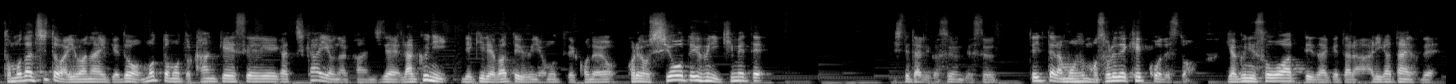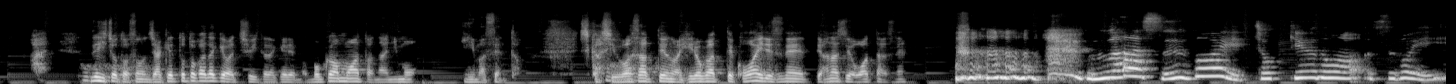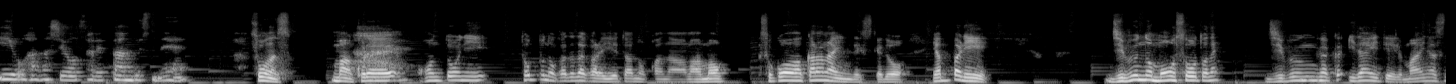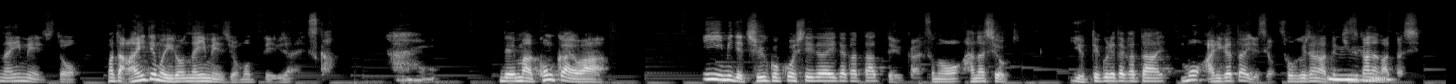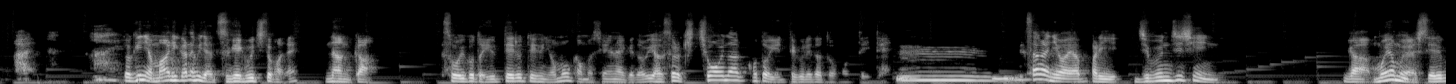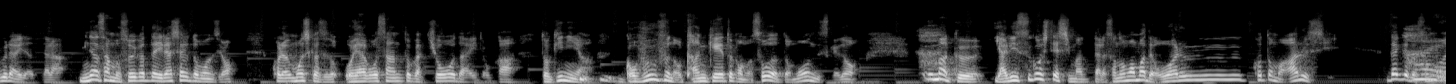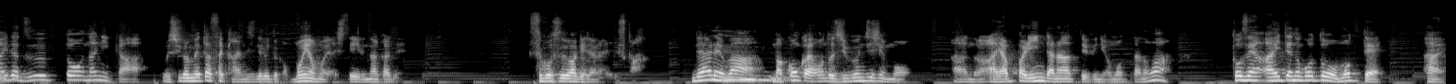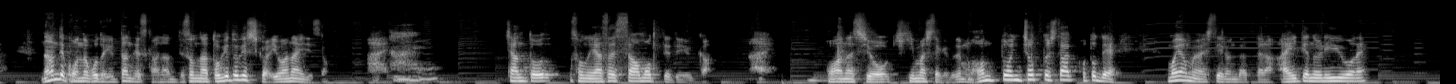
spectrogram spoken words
友達とは言わないけど、もっともっと関係性が近いような感じで楽にできればというふうに思ってて、これを、これをしようというふうに決めてしてたりとかするんです。って言ったらもうもうそれで結構ですと。逆にそうあっていただけたらありがたいので、ぜひちょっとそのジャケットとかだけは注意いただければ、僕はもうあとは何も言いませんと。しかし噂っていうのは広がって怖いですねって話で終わったんですね。うわーすごい直球のすごいいいお話をされたんですね。そうなんです。まあこはいれ本当にトップの方だから言えたのかな。まあもうそこはわからないんですけど、やっぱり自分の妄想とね、自分が抱いているマイナスなイメージと、また相手もいろんなイメージを持っているじゃないですか。はい。で、まあ今回は、いい意味で忠告をしていただいた方っていうか、その話を言ってくれた方もありがたいですよ。そうじゃなかったら気づかなかったし。はい。はい。時には周りから見たら告げ口とかね、なんか、そういうことを言っているというふうに思うかもしれないけど、いや、それは貴重なことを言ってくれたと思っていて。うーん。さらにはやっぱり自分自身がモヤモヤしているぐらいだったら、皆さんもそういう方いらっしゃると思うんですよ。これはもしかすると親御さんとか兄弟とか、時にはご夫婦の関係とかもそうだと思うんですけど、うまくやり過ごしてしまったらそのままで終わることもあるし、だけどその間ずっと何か後ろめたさ感じてるとか、もやもやしている中で過ごすわけじゃないですか。であれば、うんまあ今回本当自分自身も、あの、あ、やっぱりいいんだなっていうふうに思ったのは、当然相手のことを思って、はい。なんでこんなこと言ったんですか？なんてそんなトゲトゲしくは言わないですよ。はい。はい。ちゃんとその優しさを持ってというか、はい。お話を聞きましたけど、でも本当にちょっとしたことで、もやもやしてるんだったら、相手の理由をね、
